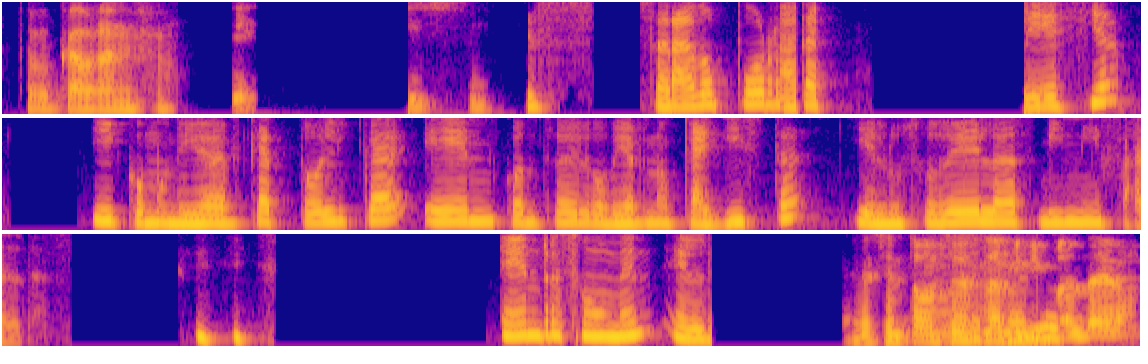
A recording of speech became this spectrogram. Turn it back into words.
Estuvo cabrón eso. Sí, sí. cerrado por la iglesia y comunidad católica en contra del gobierno callista y el uso de las minifaldas. en resumen, el En ese entonces la minifalda era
